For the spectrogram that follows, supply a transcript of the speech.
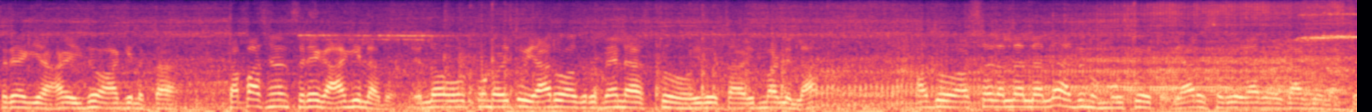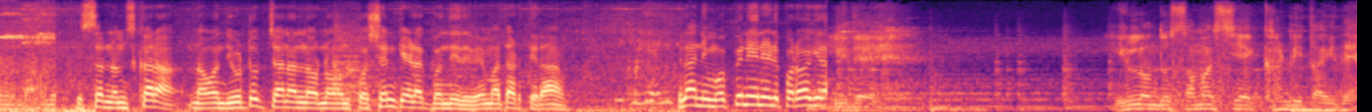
ಸರಿಯಾಗಿ ಆ- ಇದು ಆಗಿಲ್ಲ ತ ತಪಾಸಣೆ ಸರಿಯಾಗಿ ಆಗಿಲ್ಲ ಅದು. ಎಲ್ಲ ಓಡ್ಕೊಂಡು ಹೋಯ್ತು ಯಾರೂ ಅದ್ರ ಮೇಲೆ ಅಷ್ಟು ಇದು ತ ಇದು ಮಾಡಲಿಲ್ಲ. ಅದು ಅಷ್ಟರಲ್ಲೆಲ್ಲ ಅದನ್ನು ಮುಚ್ಚೋಯ್ತು ಯಾರು ಸರಿ ಯಾರು ಇದಾಗಲಿಲ್ಲ ಸರ್ ನಮಸ್ಕಾರ. ನಾವೊಂದು ಯೂಟ್ಯೂಬ್ ಚಾನಲ್ನವ್ರನ್ನ ಒಂದು ಕ್ವಶನ್ ಕೇಳಕ್ಕೆ ಬಂದಿದ್ದೀವಿ. ಮಾತಾಡ್ತೀರಾ? ಇಲ್ಲ ನಿಮ್ಮ ಒಪಿನಿಯನ್ ಹೇಳಿ ಪರವಾಗಿಲ್ಲ. ಇದೆ. ಇಲ್ಲೊಂದು ಸಮಸ್ಯೆ ಖಂಡಿತ ಇದೆ.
